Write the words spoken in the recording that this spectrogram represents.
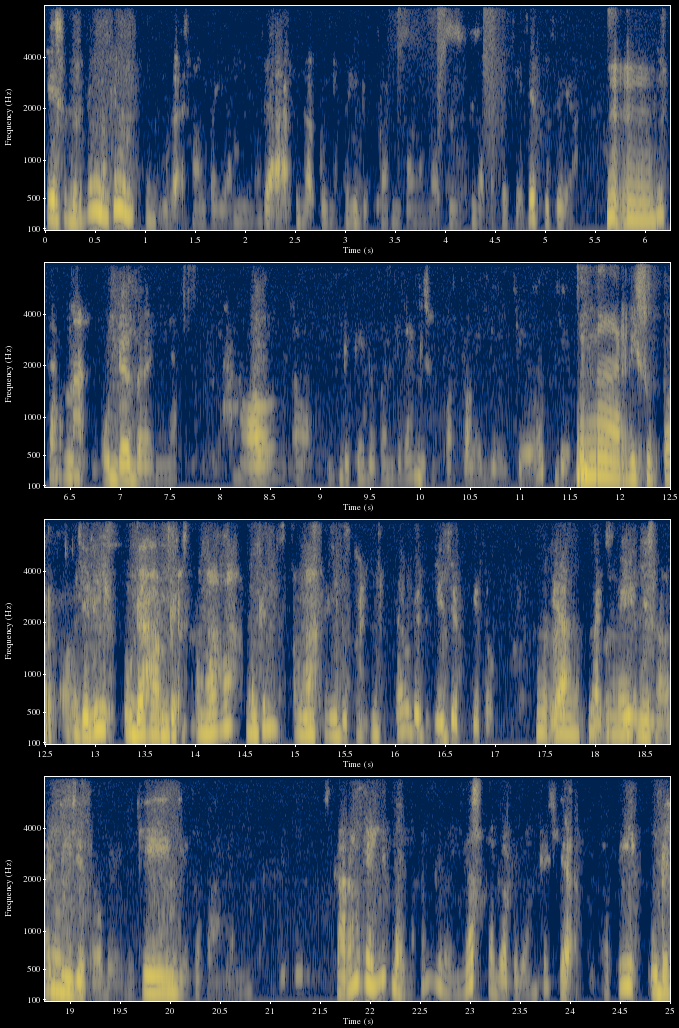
Ya sebenarnya mungkin nggak sampai yang nggak nggak punya kehidupan kalau nggak punya nggak pakai gadget gitu ya. Tapi karena udah banyak hal eh, di kehidupan kita yang disupport oleh gadget, jadi Benar, disupport oleh jadi udah hampir setengah lah, mungkin setengah kehidupan kita udah di gadget gitu. Mm-mm, Ya, let's say misalnya digital banking gitu kan. Sekarang kayaknya banyak kan milenials kagak pegang cash ya, tapi udah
